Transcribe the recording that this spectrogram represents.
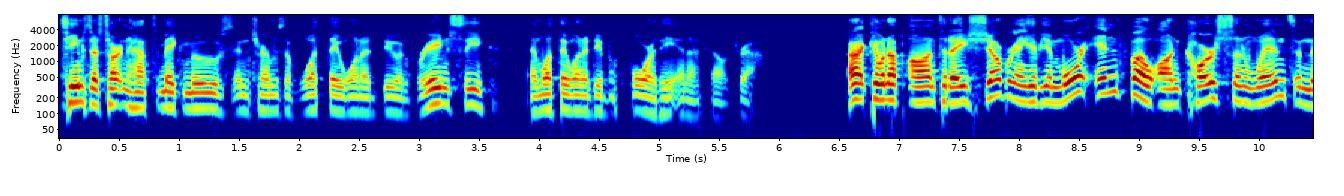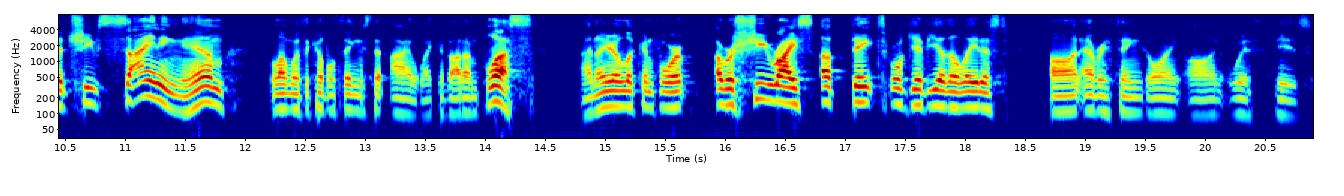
teams are starting to have to make moves in terms of what they want to do in free agency and what they want to do before the NFL draft. All right, coming up on today's show, we're going to give you more info on Carson Wentz and the Chiefs signing him, along with a couple things that I like about him. Plus, I know you're looking for it. A Rashee Rice update will give you the latest on everything going on with his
